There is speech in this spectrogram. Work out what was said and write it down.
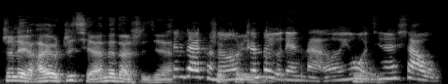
之类，还有之前那段时间，现在可能真的有点难了，因为我嗯今天下午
